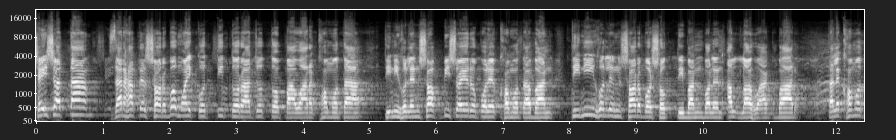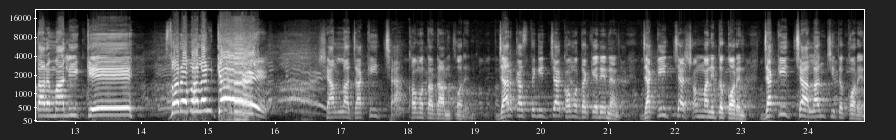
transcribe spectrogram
সেই সত্তা যার হাতে সর্বময় কর্তৃত্ব রাজত্ব পাওয়ার ক্ষমতা, তিনি হলেন সব বিষয়ের ওপরে ক্ষমতাবান, তিনি হলেন সর্বশক্তিবান বলেন আল্লাহ আকবার। তাহলে ক্ষমতার মালিক কে? জোরে বলেন কে? সে আল্লাহ যাকে ইচ্ছা ক্ষমতা দান করেন। যার কাছ থেকে ইচ্ছা ক্ষমতা কেড়ে নেন, যাকে ইচ্ছা সম্মানিত করেন, যাকে ইচ্ছা লাঞ্ছিত করেন।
